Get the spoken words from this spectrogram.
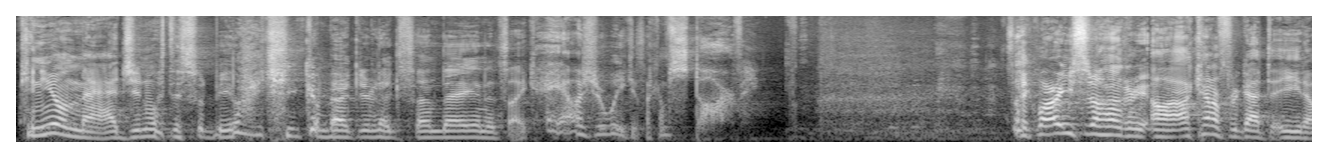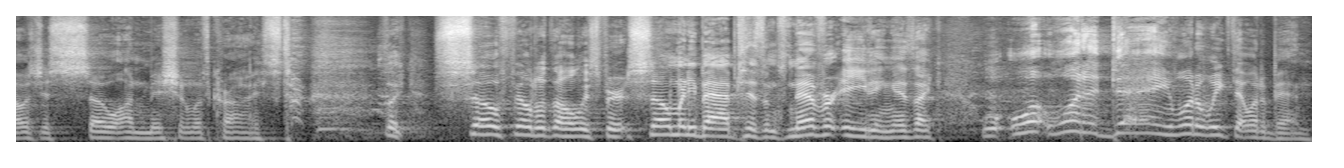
Can you imagine what this would be like? You come back here next Sunday and it's like, hey, how was your week? It's like, I'm starving. It's like, why are you so hungry? Oh, I kind of forgot to eat. I was just so on mission with Christ. it's like so filled with the Holy Spirit, so many baptisms, never eating. It's like, what, what a day, what a week that would have been.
